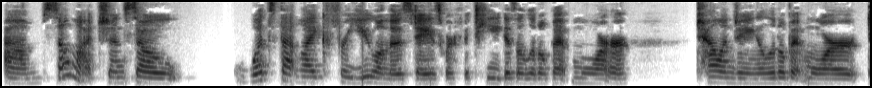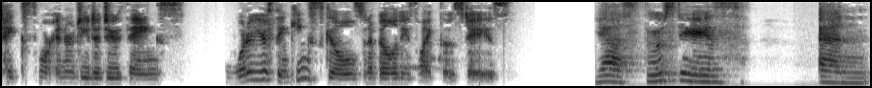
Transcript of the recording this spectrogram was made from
um, so much. And so, what's that like for you on those days where fatigue is a little bit more challenging, a little bit more, takes more energy to do things. What are your thinking skills and abilities like those days? Yes, those days, and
